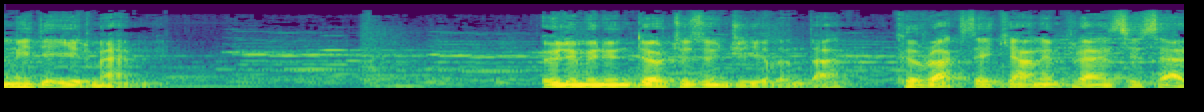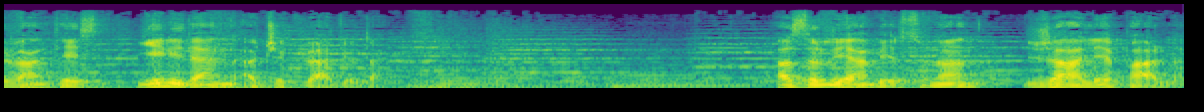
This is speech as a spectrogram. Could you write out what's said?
mi değirmen mi? Ölümünün 400. yılında Kıvrak Zekanın Prensi Cervantes yeniden Açık Radyo'da. Hazırlayan ve sunan Jale Parla.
